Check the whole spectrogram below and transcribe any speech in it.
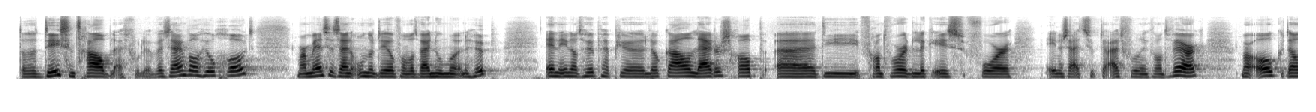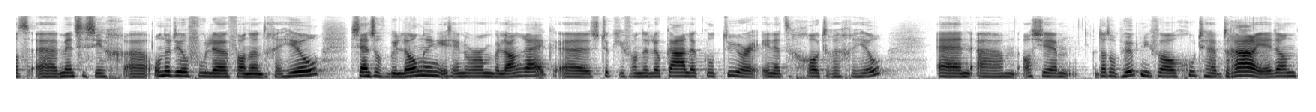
dat het decentraal blijft voelen. We zijn wel heel groot, maar mensen zijn onderdeel van wat wij noemen een hub. En in dat hub heb je lokaal leiderschap die verantwoordelijk is voor enerzijds de uitvoering van het werk, maar ook dat mensen zich onderdeel voelen van een geheel. Sense of belonging is enorm belangrijk. een stukje van de lokale cultuur in het grotere geheel. En um, als je dat op hubniveau goed hebt draaien, dan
